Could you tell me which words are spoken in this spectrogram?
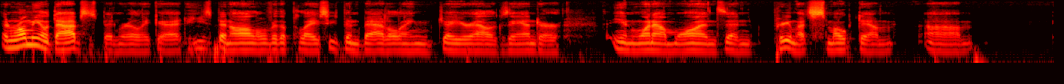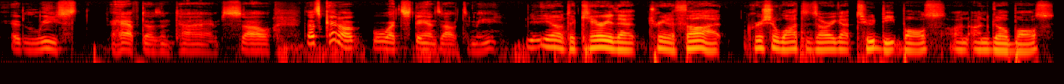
And Romeo Doubs has been really good. He's been all over the place. He's been battling Jaire Alexander in one on ones and pretty much smoked him um, at least a half dozen times. So that's kind of what stands out to me. You know, to carry that train of thought, Christian Watson's already got two deep balls on, on go balls.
